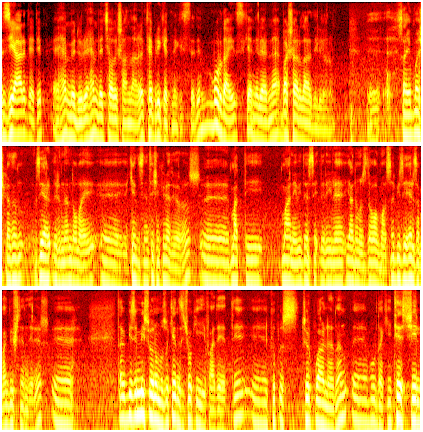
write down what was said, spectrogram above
ziyaret edip e, hem müdürü hem de çalışanları tebrik etmek istedim. Buradayız. Kendilerine başarılar diliyorum. Sayın Başkan'ın ziyaretlerinden dolayı e, kendisine teşekkür ediyoruz. E, maddi, manevi destekleriyle yanımızda olması bizi her zaman güçlendirir. E, Tabii bizim misyonumuzu kendisi çok iyi ifade etti. Ee, Kıbrıs Türk varlığının e, buradaki tescil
